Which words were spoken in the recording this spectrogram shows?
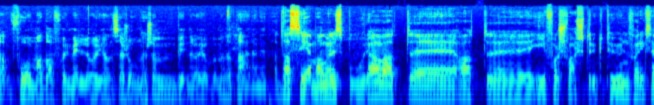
da får man da formelle organisasjoner som begynner å jobbe med dette her? Eller? Da ser man vel spor av at, eh, at eh, i forsvarsstrukturen f.eks.,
